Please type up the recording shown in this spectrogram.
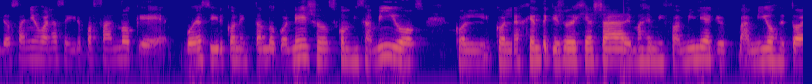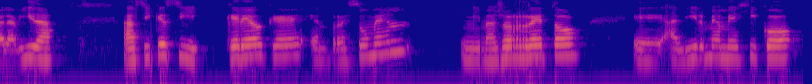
los años van a seguir pasando, que voy a seguir conectando con ellos, con mis amigos, con, la gente que yo dejé allá, además de mi familia, que amigos de toda la vida. Así que sí, creo que en resumen, mi mayor reto eh, al irme a México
